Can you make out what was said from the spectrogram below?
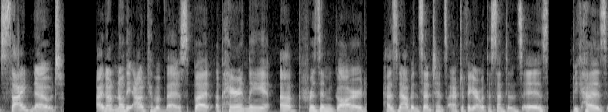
Side note, I don't know the outcome of this, but apparently a prison guard has now been sentenced. I have to figure out what the sentence is because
